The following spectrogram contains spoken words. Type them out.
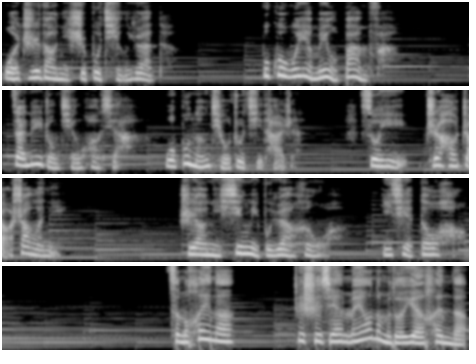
我知道你是不情愿的，不过我也没有办法，在那种情况下。我不能求助其他人，所以只好找上了你。只要你心里不怨恨我，一切都好。怎么会呢？这世间没有那么多怨恨的。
